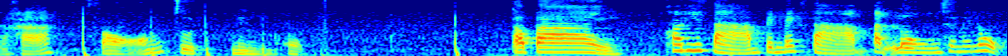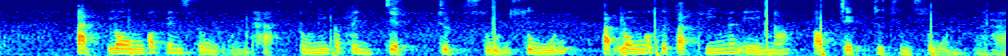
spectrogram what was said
นะคะสองจุดหนึ่งหกต่อไป ข้อที่สามเป็นเลขสามปัดลงใช่ไหมลูกปัดลงก็เป็นศูนย์ค่ะ ตรงนี้ก็เป็นเจ็ดจุดศูนย์ศูนย์ปัดลงก็คือตัดทิ้งนั่นเองเนาะ ตอบเจ็ดจุดศูนย์ศูนย์นะคะ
